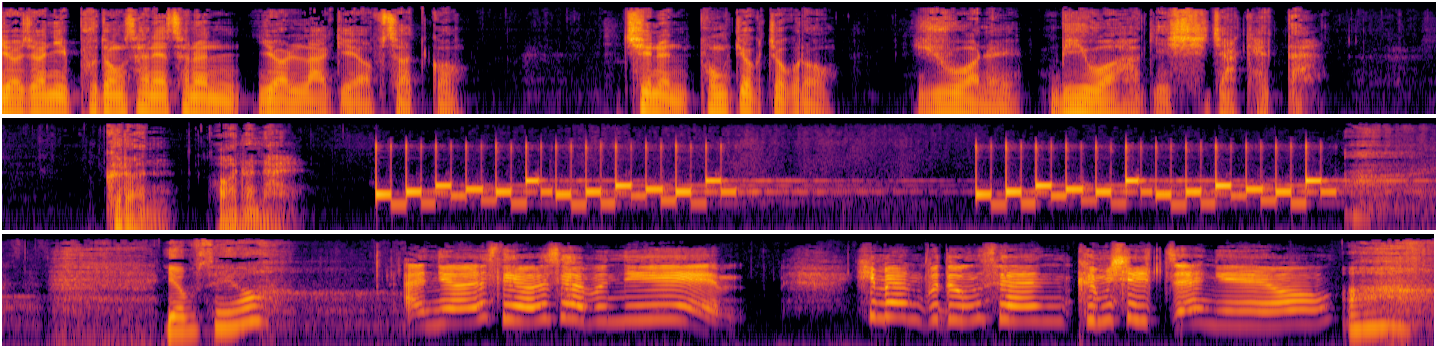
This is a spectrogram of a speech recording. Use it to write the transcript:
여전히 부동산에서는 연락이 없었고, 지는 본격적으로 유언을 미워하기 시작했다. 그런 어느 날. 여보세요? 안녕하세요, 사부님. 희망부동산 금실장이에요. 아.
